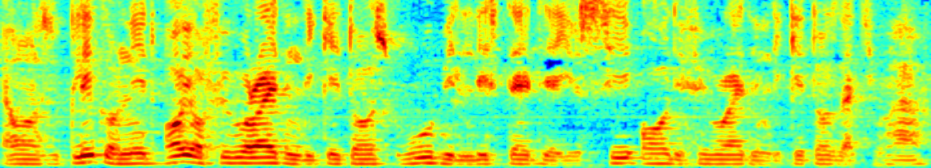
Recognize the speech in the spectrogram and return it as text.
and once you click on it all your favorite indicators will be listed here. You see all the favorite indicators that you have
